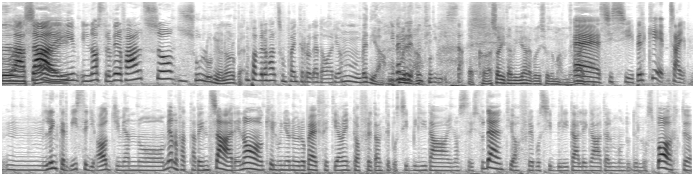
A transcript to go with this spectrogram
la, sai? Il nostro vero falso sull'Unione Europea. Un po' vero falso, un po' interrogatorio. Mm, vediamo. Dipende vediamo. dai punti di vista. ecco, la solita Viviana con le sue domande. Vai. Eh sì, sì, perché sai, mh, mm, le interviste di oggi mi hanno, mi hanno fatta pensare no? che l'Unione Europea effettivamente offre tante possibilità ai nostri studenti, offre possibilità legate al mondo dello sport,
